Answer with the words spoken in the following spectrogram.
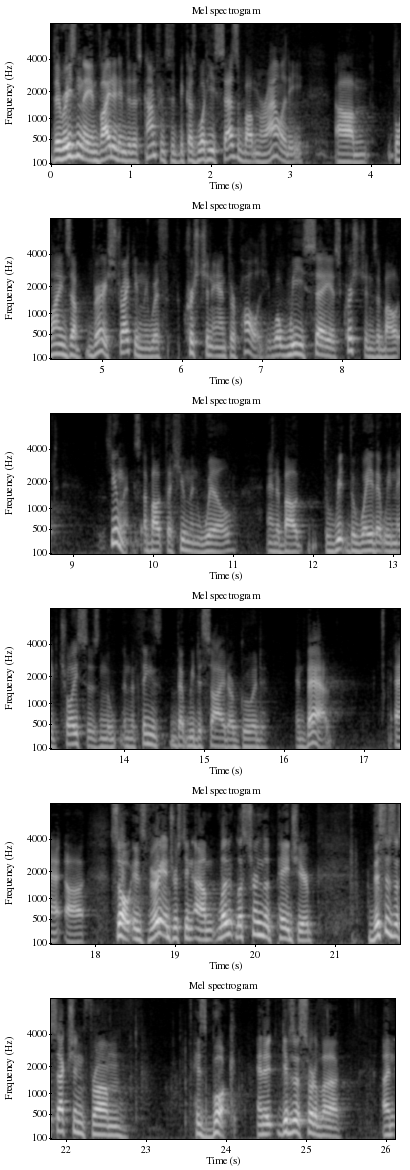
the reason they invited him to this conference is because what he says about morality um, lines up very strikingly with Christian anthropology, what we say as Christians about humans, about the human will, and about the, re- the way that we make choices and the, and the things that we decide are good and bad. Uh, so it's very interesting. Um, let, us turn the page here. This is a section from his book, and it gives us sort of a, an,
